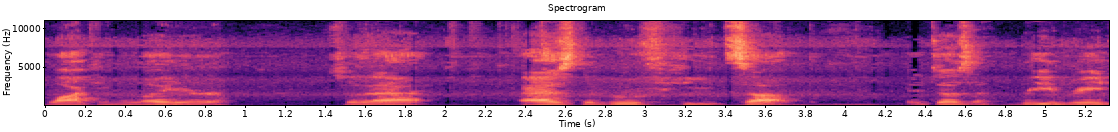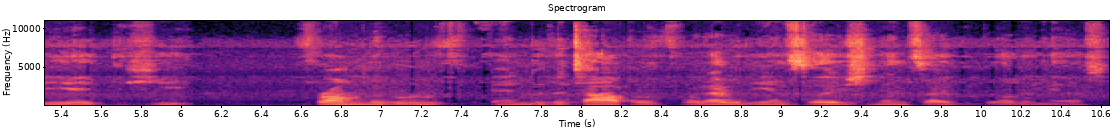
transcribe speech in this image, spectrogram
blocking layer so that as the roof heats up, it doesn't re radiate the heat from the roof into the top of whatever the insulation inside the building is.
